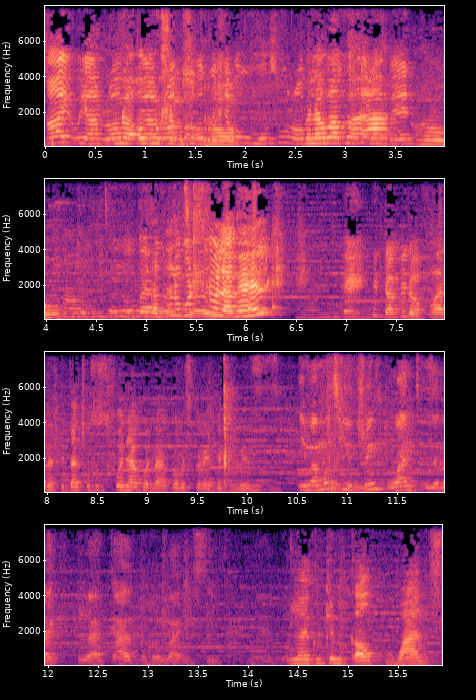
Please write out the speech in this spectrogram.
hayi uyarobuhle msukuroba phela wakho ah, oh. ufuna ukuhlula vele indaba ino-four hundred acose usifoni yakho nako besikonakeimamouth you drink once is like uyagalpa noma isipha like you can gulp once.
